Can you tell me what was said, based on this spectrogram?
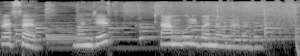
प्रसाद म्हणजेच तांबूल बनवणार आहोत.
